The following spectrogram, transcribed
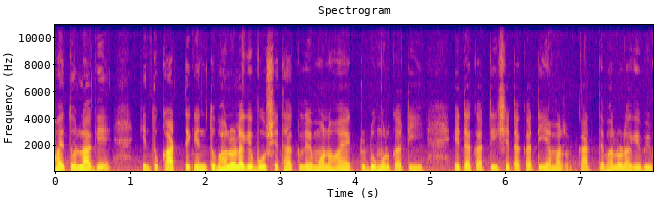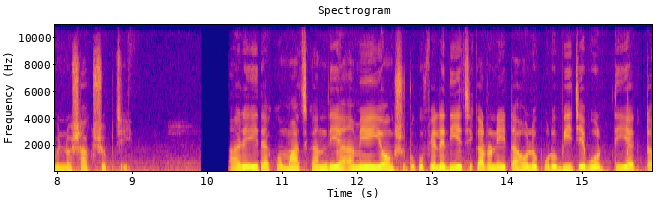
হয়তো লাগে। কিন্তু কাটতে কিন্তু ভালো লাগে। বসে থাকলে মনে হয় একটু ডুমুর কাটি, এটা কাটি, সেটা কাটি, আমার কাটতে ভালো লাগে বিভিন্ন শাকসবজি। আর এই দেখো, মাঝখান দিয়ে আমি এই অংশটুকু ফেলে দিয়েছি, কারণ এটা হলো পুরো বীজে ভর্তি একটা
